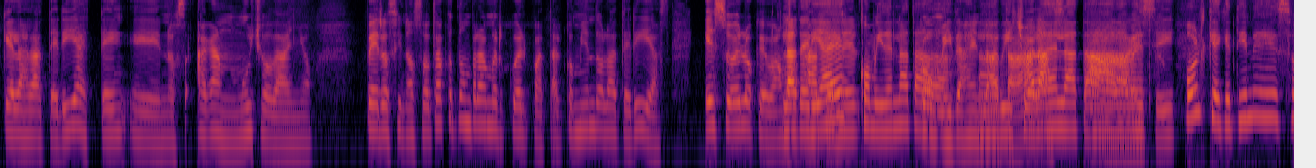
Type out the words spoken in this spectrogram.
que las laterías estén, eh, nos hagan mucho daño, pero si nosotros acostumbramos el cuerpo a estar comiendo laterías, eso es lo que vamos a tener. es comida enlatada. Comidas enlatadas. Habichuelas enlatadas. sí. ¿Por qué? ¿Qué tiene eso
